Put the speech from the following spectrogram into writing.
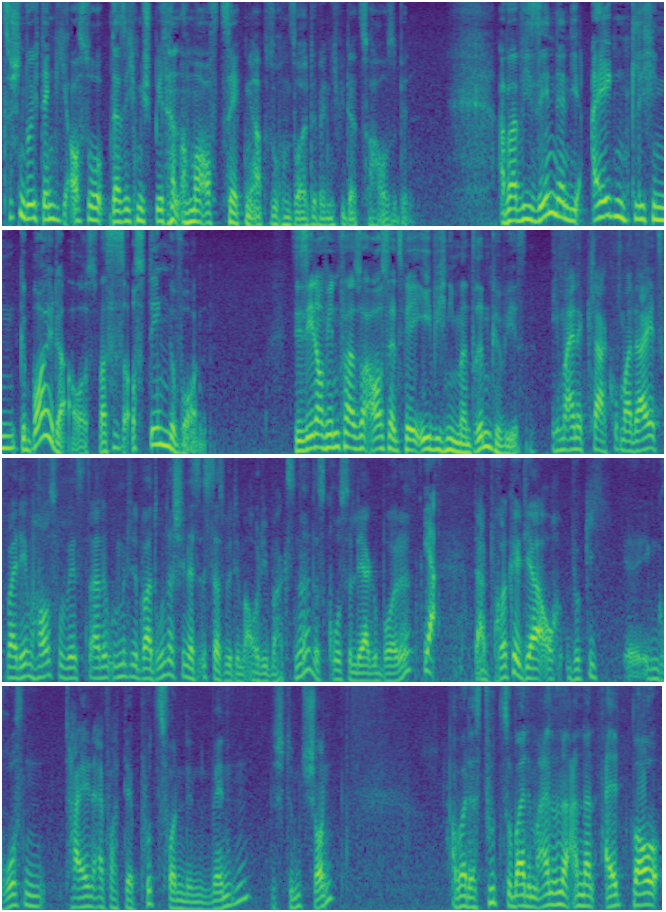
zwischendurch denke ich auch so, dass ich mich später nochmal auf Zecken absuchen sollte, wenn ich wieder zu Hause bin. Aber wie sehen denn die eigentlichen Gebäude aus? Was ist aus denen geworden? Sie sehen auf jeden Fall so aus, als wäre ewig niemand drin gewesen. Ich meine, klar, guck mal, da jetzt bei dem Haus, wo wir jetzt gerade unmittelbar drunter stehen, das ist das mit dem Audimax, ne? Das große Lehrgebäude. Ja. Da bröckelt ja auch wirklich äh, in großen Teilen einfach der Putz von den Wänden. Das stimmt schon. Aber das tut so bei dem einen oder anderen Altbau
